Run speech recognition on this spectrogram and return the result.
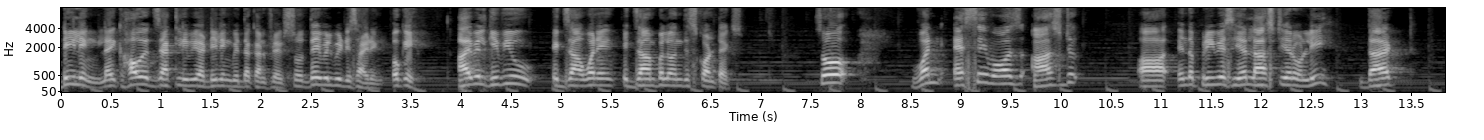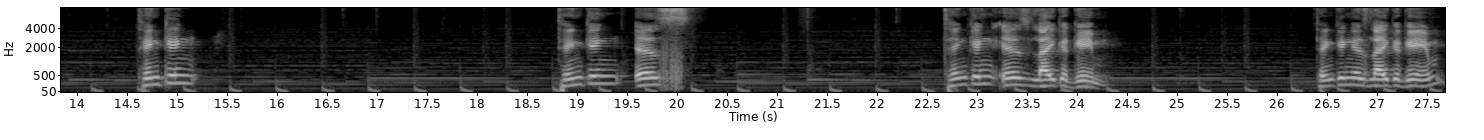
dealing like how exactly we are dealing with the conflict. So they will be deciding. Okay i will give you exa- one example on this context. So one essay was asked uh, in the previous year last year only that thinking thinking is thinking is like a game Thinking is like a game.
